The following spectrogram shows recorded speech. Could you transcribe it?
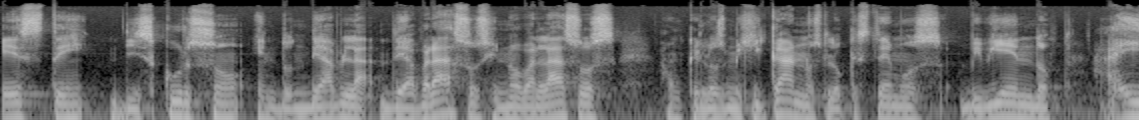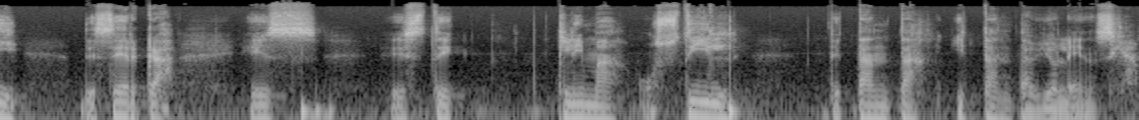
este discurso en donde habla de abrazos y no balazos, aunque los mexicanos lo que estemos viviendo ahí de cerca es este clima hostil de tanta y tanta violencia.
